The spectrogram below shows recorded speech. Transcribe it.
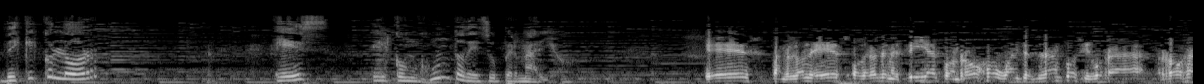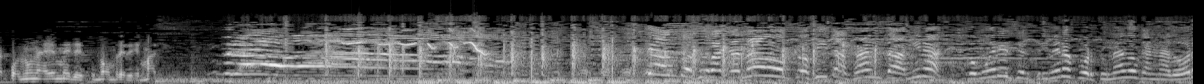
¿De qué color es el conjunto de Super Mario? Es pantalón, es overol de mezclilla con rojo, guantes blancos y gorra roja con una M de su nombre de Mario. ¡Cantos huracanados, cosita santa! Mira, como eres el primer afortunado ganador,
